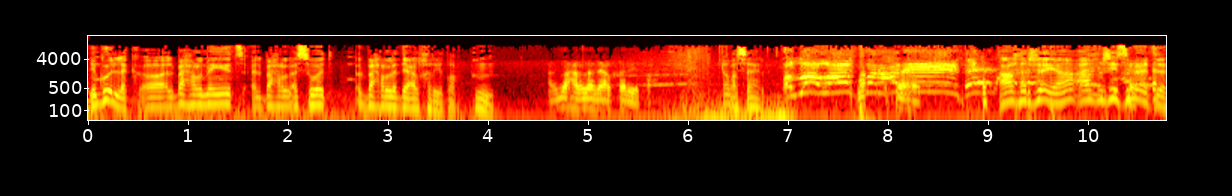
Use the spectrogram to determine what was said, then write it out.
يقول لك آه البحر الميت البحر الأسود البحر الذي على الخريطة. هم. البحر الذي على الخريطة. والله سهل. الله أكبر عليك! آخر شيء ها؟ آخر شيء سمعته.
